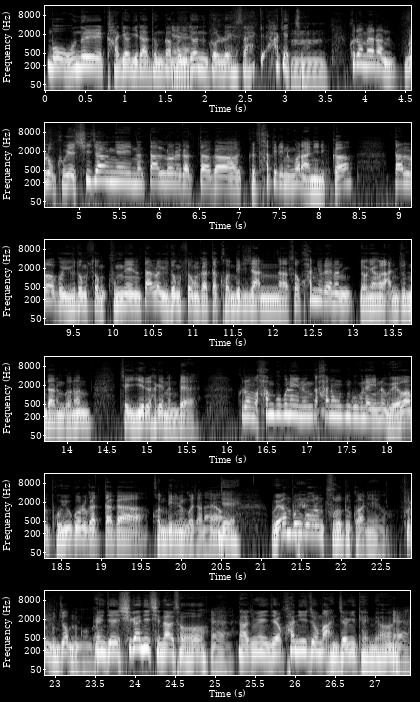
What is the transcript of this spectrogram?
뭐 오늘 가격이라든가 뭐 예. 이런 걸로 해서 하겠- 하겠죠. 음, 그러면은 물론 그게 시장에 있는 달러를 갖다가 그 사들이는 건 아니니까 달러 그 유동성 국내에 있는 달러 유동성을 갖다 건드리지 않아서 환율에는 영향을 안 준다는 거는 제가 이해를 하겠는데 그럼 한국은행에 있는 한국은행에 있는 외환 보유고를 갖다가 건드리는 거잖아요. 네. 외환 보유고 그럼 줄어들 거 아니에요. 그건 문제 없는 건가요? 그러니까 이제 시간이 지나서 예. 나중에 이제 환이 좀 안정이 되면 예.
